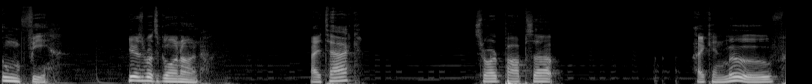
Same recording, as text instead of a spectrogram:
oomphy. Here's what's going on. I attack, sword pops up, I can move,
